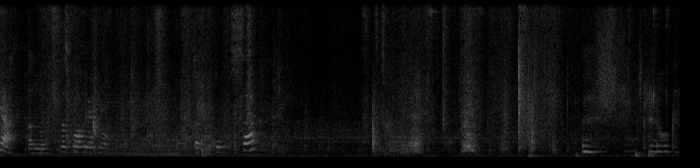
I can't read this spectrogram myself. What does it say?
Ja, also was brauche ich jetzt noch? Der Rucksack. Kleine Rucksack.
